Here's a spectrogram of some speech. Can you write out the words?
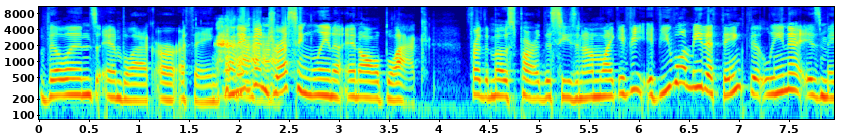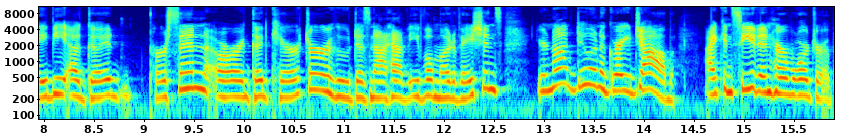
villains and black are a thing, and they've been dressing Lena in all black for the most part of the season. I'm like, if you, if you want me to think that Lena is maybe a good person or a good character who does not have evil motivations, you're not doing a great job. I can see it in her wardrobe,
